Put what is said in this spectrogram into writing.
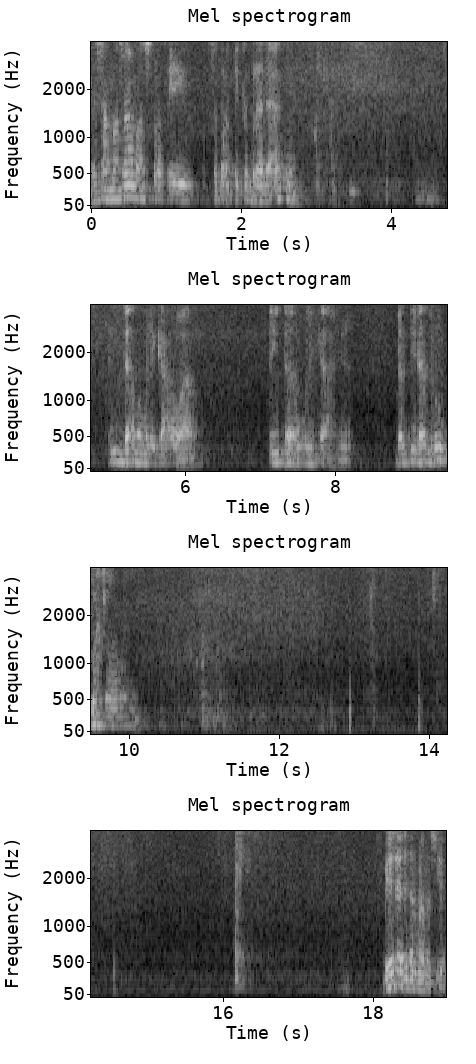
ya sama-sama seperti seperti keberadaannya tidak memiliki awal tidak memiliki akhir dan tidak berubah selamanya. Beda dengan manusia.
